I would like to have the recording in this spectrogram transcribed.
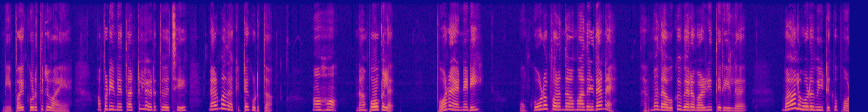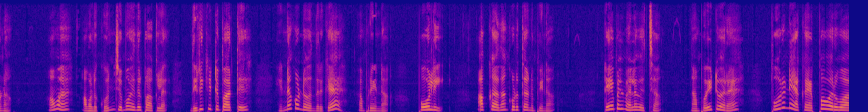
நீ போய் கொடுத்துட்டு வாயே அப்படின்னு தட்டில் எடுத்து வச்சு நர்மதா கிட்டே கொடுத்தான் ஆஹா நான் போகலை. போனா என்னடி? உன் கூட பிறந்தவ மாதிரி தானே? நர்மதாவுக்கு வேற வழி தெரியல. பாலுவோட வீட்டுக்கு போனான். அவன் அவளை கொஞ்சமும் எதிர்பார்க்கல. திடுக்கிட்டு பார்த்து என்ன கொண்டு வந்திருக்க? அப்படின்னா போலி. அக்கா தான் கொடுத்து அனுப்பினா டேபிள் மேலே வச்சான். நான் போயிட்டு வரேன். பூரணி அக்கா எப்போ வருவா?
